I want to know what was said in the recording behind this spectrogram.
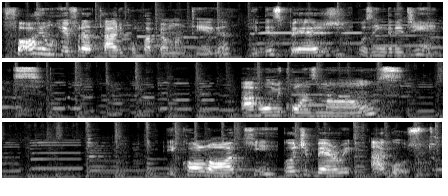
Forre um refratário com papel manteiga e despeje os ingredientes. Arrume com as mãos coloque Goodberry a gosto.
